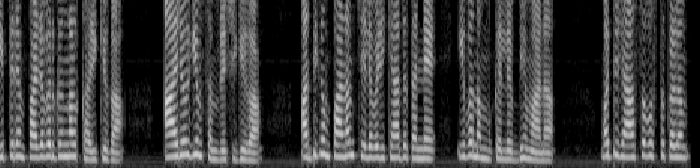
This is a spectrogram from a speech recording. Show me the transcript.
ഇത്തരം പഴവർഗങ്ങൾ കഴിക്കുക ആരോഗ്യം സംരക്ഷിക്കുക അധികം പണം ചിലവഴിക്കാതെ തന്നെ ഇവ നമുക്ക് ലഭ്യമാണ്. മറ്റു രാസവസ്തുക്കളും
